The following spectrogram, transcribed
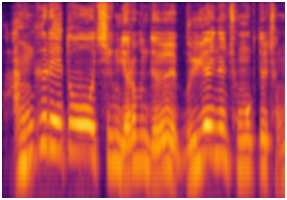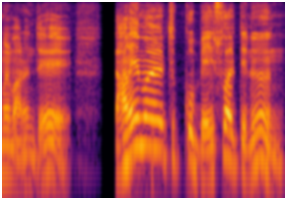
안 그래도 지금 여러분들 물려 있는 종목들 정말 많은데 남의 말 듣고 매수할 때는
